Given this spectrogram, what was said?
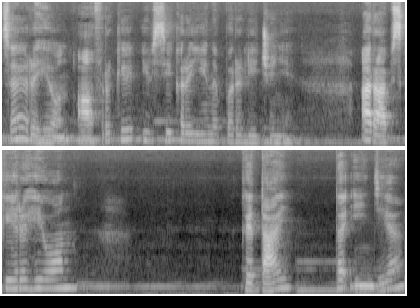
Це регіон Африки і всі країни перелічені, Арабський регіон, Китай та Індія,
